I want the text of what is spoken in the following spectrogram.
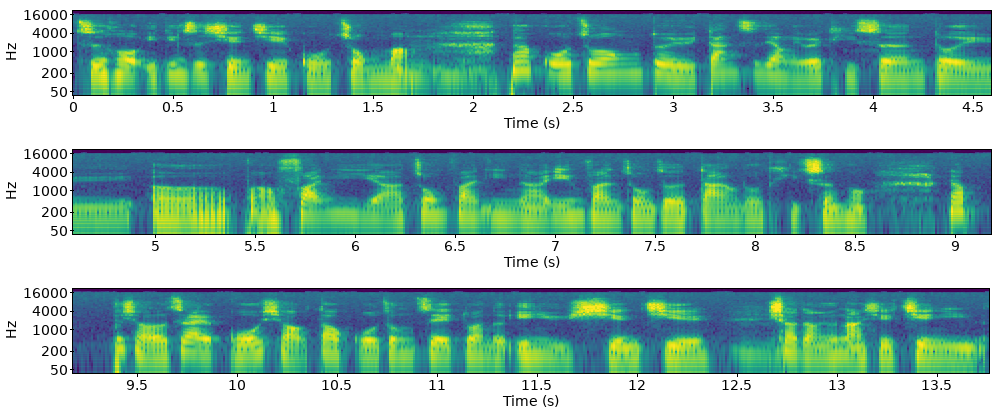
之后，一定是衔接国中嘛。嗯那国中对于单词量也会提升，对于呃把翻译啊、中翻英啊、英翻中这个大量都提升哦。那不晓得在国小到国中这一段的英语衔接，嗯校长有哪些建议呢？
